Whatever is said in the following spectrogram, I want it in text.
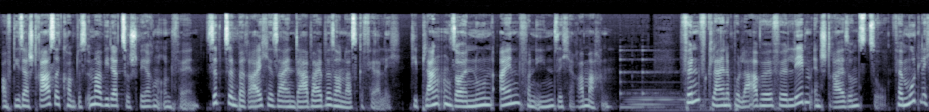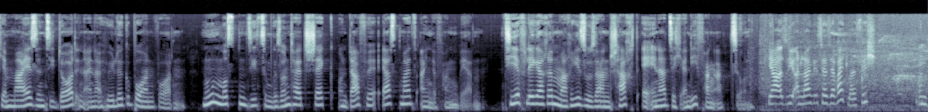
Auf dieser Straße kommt es immer wieder zu schweren Unfällen. 17 Bereiche seien dabei besonders gefährlich. Die Planken sollen nun einen von ihnen sicherer machen. Fünf kleine Polarwölfe leben in Stralsunds Zoo. Vermutlich im Mai sind sie dort in einer Höhle geboren worden. Nun mussten sie zum Gesundheitscheck und dafür erstmals eingefangen werden. Tierpflegerin Marie-Susanne Schacht erinnert sich an die Fangaktion. Ja, also die Anlage ist ja sehr weitläufig und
